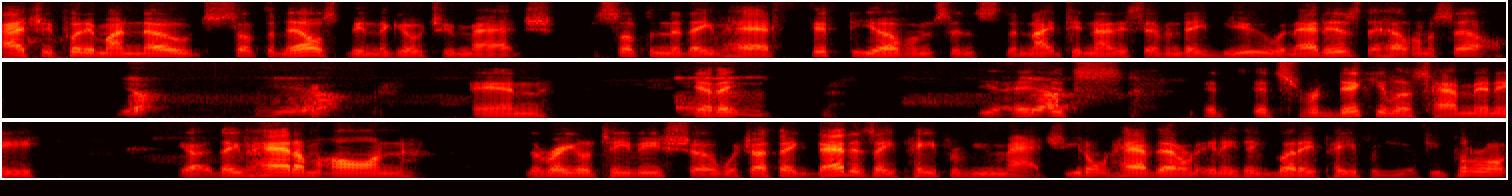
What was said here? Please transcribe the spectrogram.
I actually put in my notes something else being the go-to match, something that they've had 50 of them since the 1997 debut, and that is the Hell in a Cell. yep, yeah. And Yeah, they- yeah, it, Yeah. it's it's it's ridiculous how many you know, they've had them on the regular TV show, which I think that is a pay per view match. You don't have that on anything but a pay per view. If you put it on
